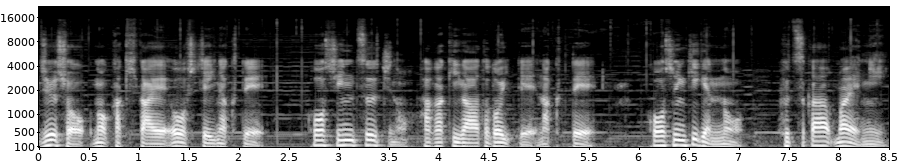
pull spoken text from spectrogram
住所の書き換えをしていなくて、更新通知のハガキが届いてなくて、更新期限の2日前に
